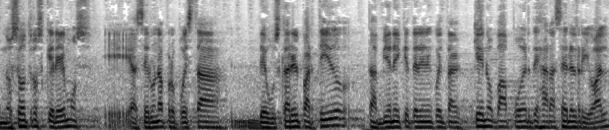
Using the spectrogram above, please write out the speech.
Nosotros queremos eh, hacer una propuesta de buscar el partido. También hay que tener en cuenta qué nos va a poder dejar hacer el rival.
